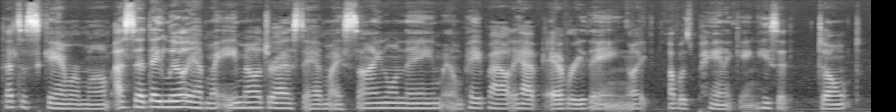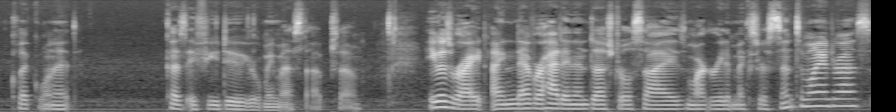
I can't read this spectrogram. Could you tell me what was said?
that's a scammer, mom. I said they literally have my email address, they have my sign on name on PayPal, they have everything. Like I was panicking. He said, "Don't click on it cuz if you do, you're to be messed up." So he was right. I never had an industrial size margarita mixer sent to my address.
